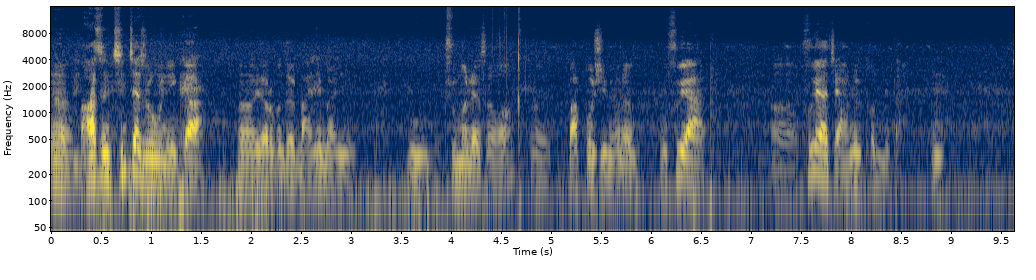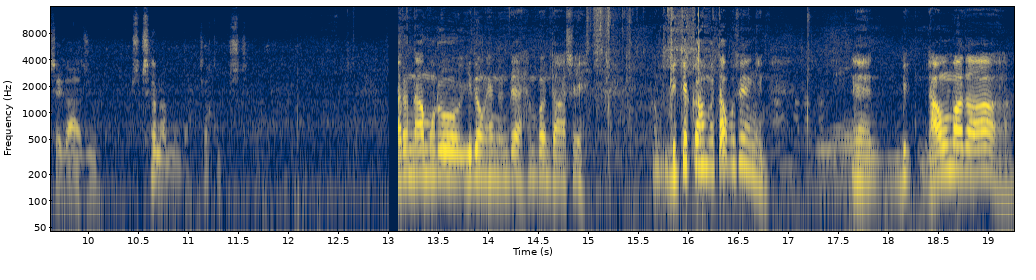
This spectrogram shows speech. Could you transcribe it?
어, 맛은 진짜 좋으니까 어, 여러분들 많이 많이 음, 주문해서 어, 맛보시면은 후회 어, 후회하지 않을 겁니다. 음, 제가 아주 추천합니다. 적극 추천. 다른 나무로 이동했는데 한 번 다시 밑에 거 한번 따보세요 형님. 오, 예, 밑- 나무마다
